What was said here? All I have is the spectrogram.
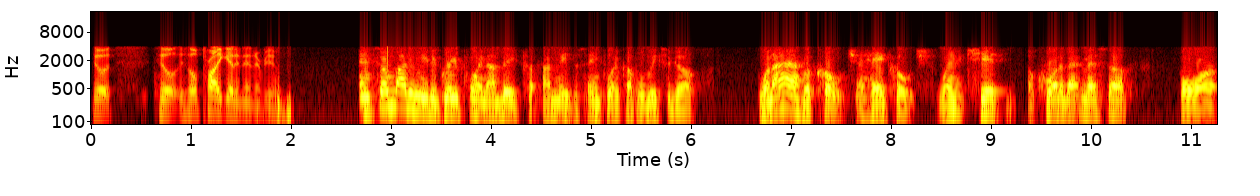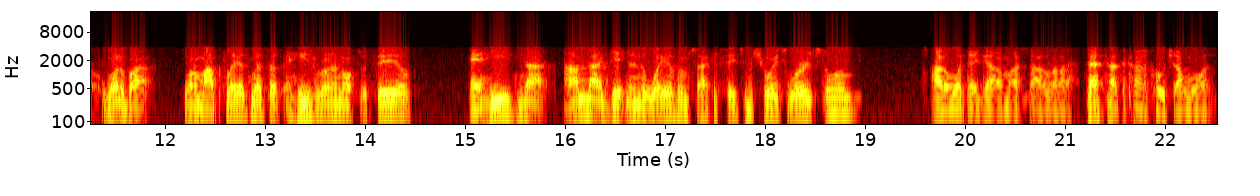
He'll he'll he'll probably get an interview. And somebody made a great point. I made I made the same point a couple of weeks ago. When I have a coach, a head coach, when a kid, a quarterback messed up, or one of our one of my players messed up, and he's running off the field, and he's not, I'm not getting in the way of him, so I can say some choice words to him. I don't want that guy on my sideline. That's not the kind of coach I want.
